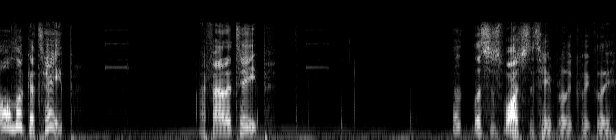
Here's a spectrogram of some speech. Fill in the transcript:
Oh, look, a tape. I found a tape. Let- Let's just watch the tape really quickly.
